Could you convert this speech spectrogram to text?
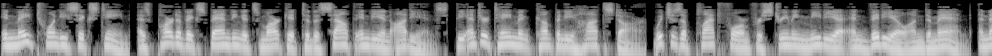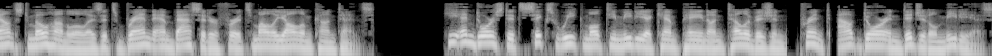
In May 2016, as part of expanding its market to the South Indian audience, the entertainment company Hotstar, which is a platform for streaming media and video on demand, announced Mohanlal as its brand ambassador for its Malayalam contents. He endorsed its six-week multimedia campaign on television, print, outdoor and digital medias.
